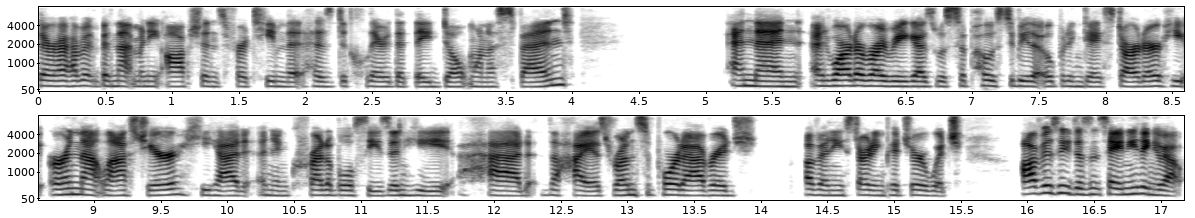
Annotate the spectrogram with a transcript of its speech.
there haven't been that many options for a team that has declared that they don't want to spend, And then Eduardo Rodriguez was supposed to be the opening day starter. He earned that last year. He had an incredible season. He had the highest run support average of any starting pitcher, which obviously doesn't say anything about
